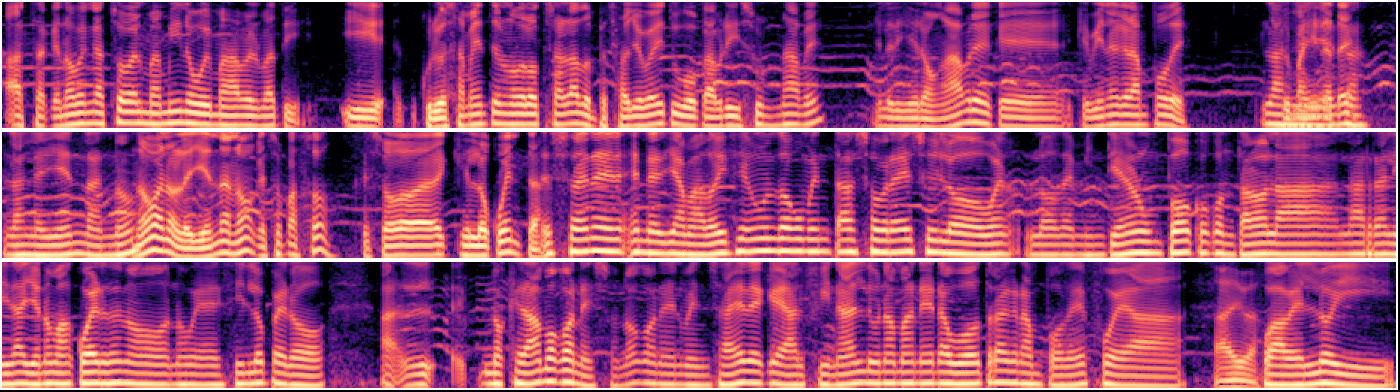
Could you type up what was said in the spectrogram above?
hasta que no vengas tú a verme a mí, no voy más a verme a ti. Y curiosamente, en uno de los traslados empezó a llover y tuvo que abrir sus naves. Y le dijeron, abre, que, que viene el Gran Poder. Las imagínate. leyendas, las leyendas, ¿no? No, bueno, leyenda no, que eso pasó. Que eso es quien lo cuenta. Eso en el, en el llamado hicieron un documental sobre eso y lo bueno lo desmintieron un poco, contaron la, la realidad. Yo no me acuerdo, no, no voy a decirlo, pero al- nos quedamos con eso, ¿no? Con el mensaje de que al final, de una manera u otra, Gran Poder fue a, fue a verlo y,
